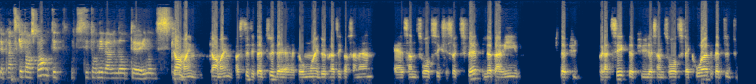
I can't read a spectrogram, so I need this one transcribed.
de pratiquer ton sport ou tu t'es tourné vers une autre, une autre discipline? Quand même, quand même. Parce que tu es habitué de au moins deux pratiques par semaine. Euh, samedi soir, tu sais que c'est ça que tu fais. Puis là, tu arrives, puis tu plus de pratique. Depuis le samedi soir, tu fais quoi? Tu es habitué tout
